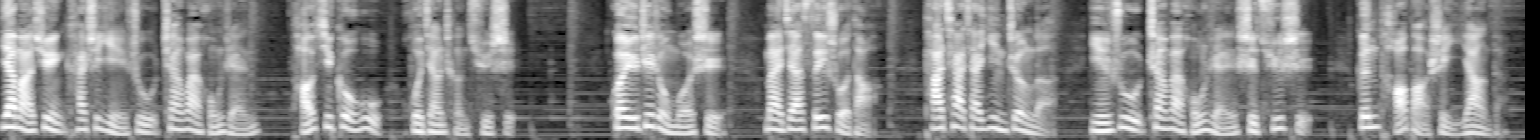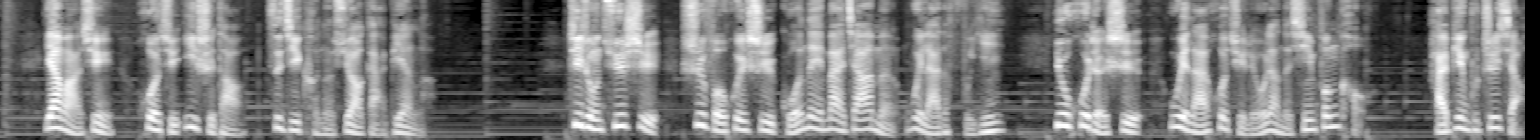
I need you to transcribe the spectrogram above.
亚马逊开始引入站外红人，淘气购物或将成趋势。关于这种模式，卖家 C 说道。它恰恰印证了引入站外红人是趋势，跟淘宝是一样的。亚马逊或许意识到自己可能需要改变了。这种趋势是否会是国内卖家们未来的福音，又或者是未来获取流量的新风口，还并不知晓。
